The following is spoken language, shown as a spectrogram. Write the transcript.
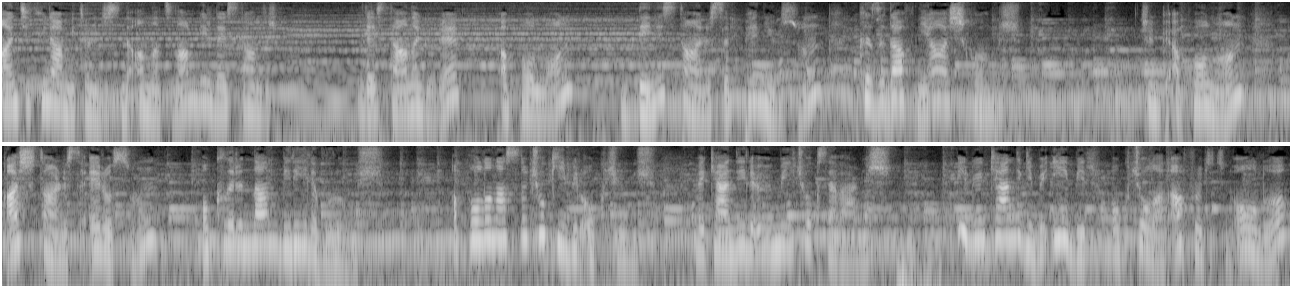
antik Yunan mitolojisinde anlatılan bir destandır. Destana göre Apollon, deniz tanrısı Peneus'un kızı Daphne'ye aşık olmuş. Çünkü Apollon, aşk tanrısı Eros'un oklarından biriyle vurulmuş. Apollon aslında çok iyi bir okçuymuş ve kendiyle övünmeyi çok severmiş. Bir gün kendi gibi iyi bir okçu olan Afrodit'in oğlu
